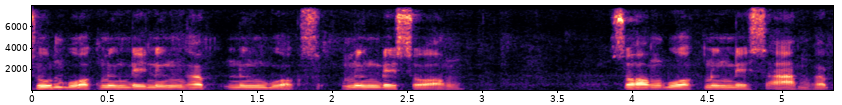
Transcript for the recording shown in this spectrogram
ศูนย์บวกหนึ่งได้หนึ่งครับหนึ่งบวกหนึ่งได้สองสองบวกหนึ่งได้สามครับ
